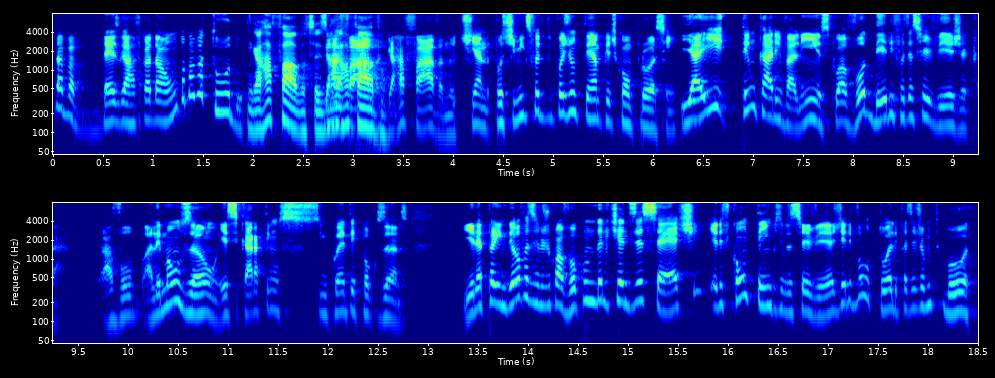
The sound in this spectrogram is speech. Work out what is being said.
Dava 10 garrafas cada um, tomava tudo. Engarrafava, vocês engarrafavam. Engarrafava, não tinha. Post-mix foi depois de um tempo que a gente comprou, assim. E aí, tem um cara em Valinhos que o avô dele fazia cerveja, cara. Avô alemãozão. Esse cara tem uns 50 e poucos anos. E ele aprendeu a fazer cerveja com o avô quando ele tinha 17. Ele ficou um tempo sem fazer cerveja, ele voltou, ele fazia cerveja muito boa.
